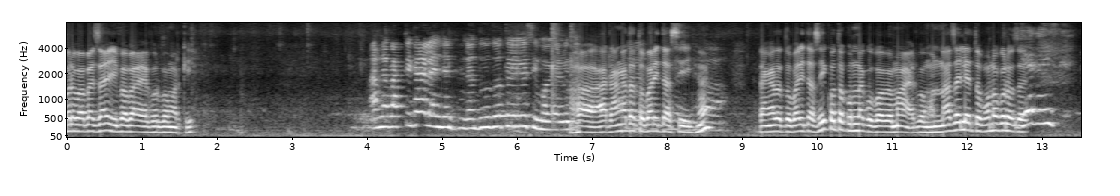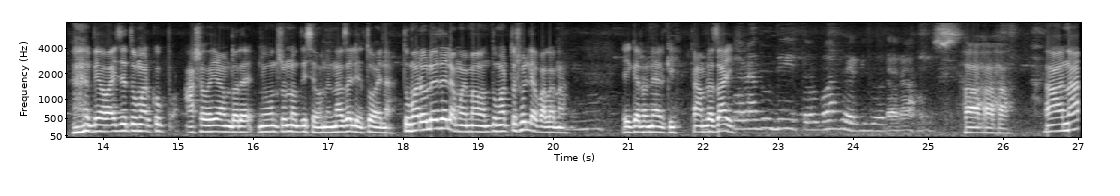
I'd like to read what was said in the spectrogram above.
পরে বাবা যাই বাবা আয় পড়বাম আর কি। বাড়তি হ্যাঁ আর রাঙাদা তো বাড়িতে আছেই হ্যাঁ? রাঙাদা তো বাড়িতে আছেই কতক্ষণ লাগবো বাবা মায়ের বাবা না যাইলে তো মনে করো যে বেওয়াই যে তোমার খুব আশা হয়ে আমরা নিমন্ত্রণ দিছে মানে না যাইলে তো হয় না। তোমারও লয়ে যাইলাম ওই মাহন তোমার তো শরীরটা পালা না। এই কারণে আর কি তা আমরা যাই হয়ে হ্যাঁ হ্যাঁ হ্যাঁ না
